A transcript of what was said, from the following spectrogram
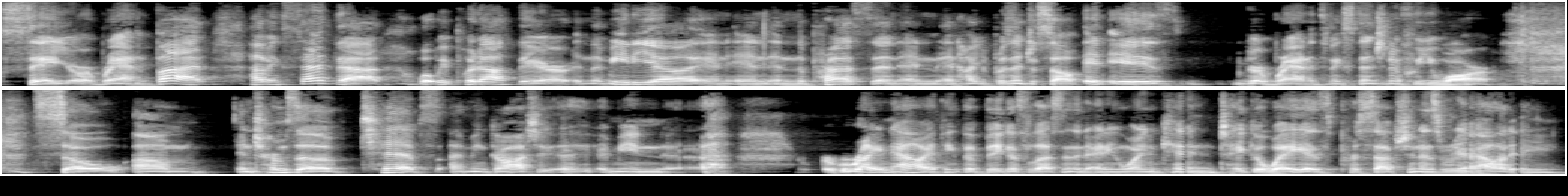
say you're a brand. But having said that, what we put out there in the media and in, in the press and, and, and how you present yourself, it is your brand. It's an extension of who you are. So, um, in terms of tips, I mean, gosh, I, I mean, right now, I think the biggest lesson that anyone can take away is perception is reality.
